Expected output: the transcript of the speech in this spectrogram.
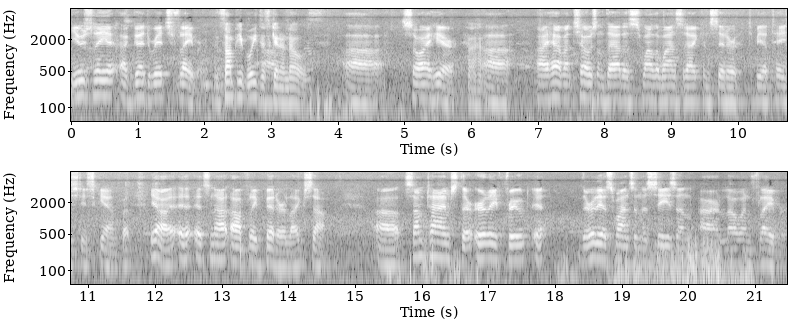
usually a good rich flavor. And some people eat the skin of those. Uh, so I hear. Uh, I haven't chosen that as one of the ones that I consider to be a tasty skin, but yeah, it, it's not awfully bitter like some. Uh, sometimes the early fruit, it, the earliest ones in the season are low in flavor,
